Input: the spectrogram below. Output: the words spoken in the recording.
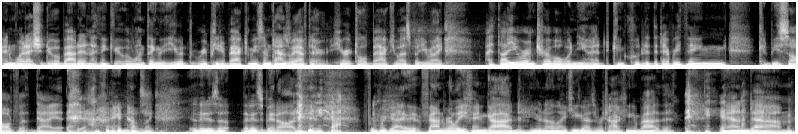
and what I should do about it. And I think the one thing that you had repeated back to me. Sometimes we have to hear it told back to us, but you were like, "I thought you were in trouble when you had concluded that everything could be solved with diet." Yeah, and I was like, "That is a that is a bit odd." Yeah. From a guy that found relief in God, you know, like you guys were talking about, that, and um,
